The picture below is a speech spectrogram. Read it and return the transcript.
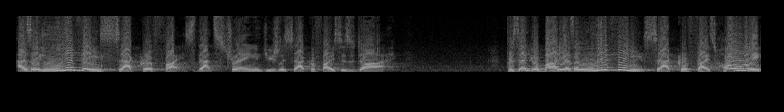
as a living sacrifice. That's strange. Usually sacrifices die. Present your body as a living sacrifice, holy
